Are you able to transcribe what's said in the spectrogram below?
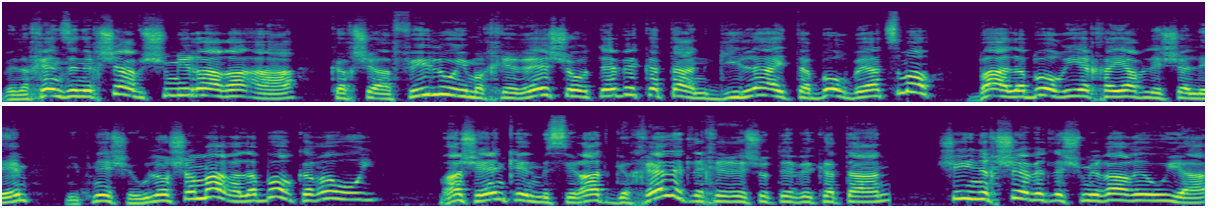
ולכן זה נחשב שמירה רעה, כך שאפילו אם החירש שוטה וקטן גילה את הבור בעצמו, בעל הבור יהיה חייב לשלם, מפני שהוא לא שמר על הבור כראוי. מה שאין כן מסירת גחלת לחירש שוטה וקטן, שהיא נחשבת לשמירה ראויה,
